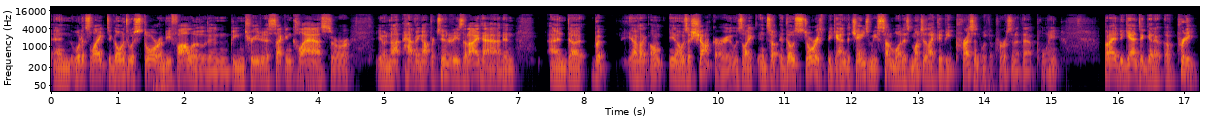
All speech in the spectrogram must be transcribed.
and what it's like to go into a store and be followed and being treated as second class or, you know, not having opportunities that I'd had. And, and, uh, but I was like, oh, you know, it was a shocker. It was like, and so those stories began to change me somewhat as much as I could be present with the person at that point. But I began to get a, a pretty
